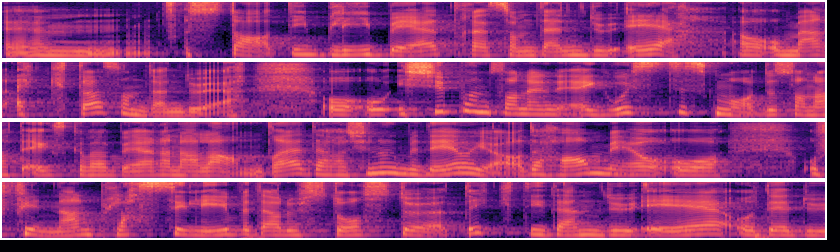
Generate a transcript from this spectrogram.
um, stadig bli bedre som den du er, og, mer ekte som den du er. Og, og ikke på en sånn en egoistisk måte, sånn at jeg skal være bedre enn alle andre. Det har ikke noe med det å gjøre. Det har med å, å, å finne en plass i livet der du står stødig i den du er, og det du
